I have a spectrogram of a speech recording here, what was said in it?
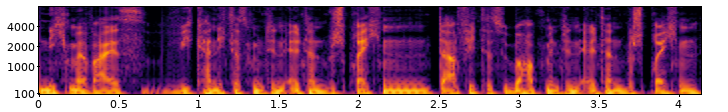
nicht mehr weiß, wie kann ich das mit den Eltern besprechen? Darf ich das überhaupt mit den Eltern besprechen?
